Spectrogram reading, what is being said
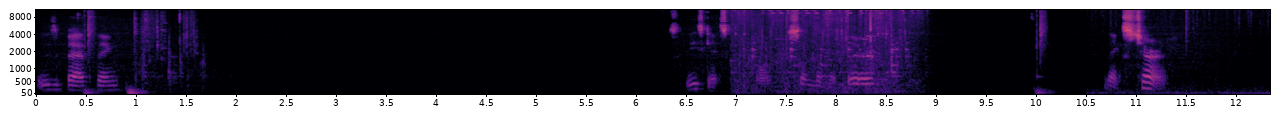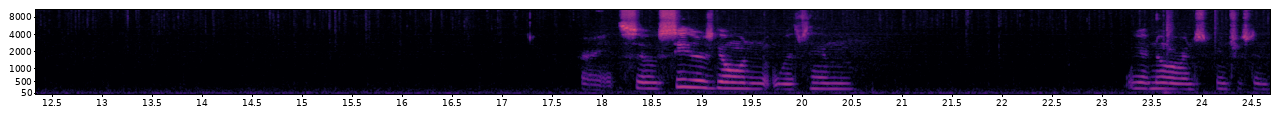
It was a bad thing. So these guys can go Send them up there. Next turn. Alright, so Caesar's going with him. We have no interest in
